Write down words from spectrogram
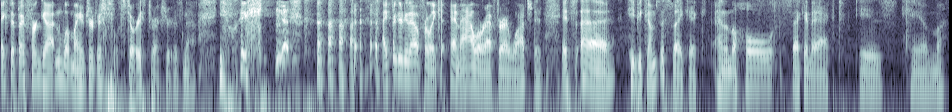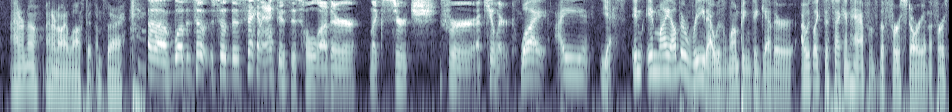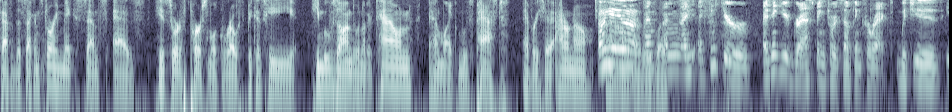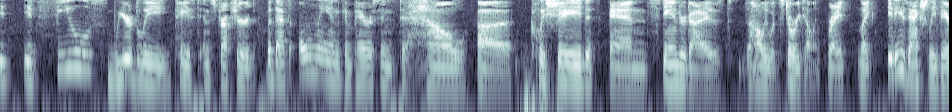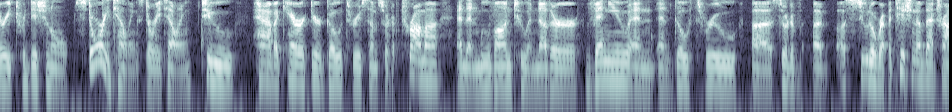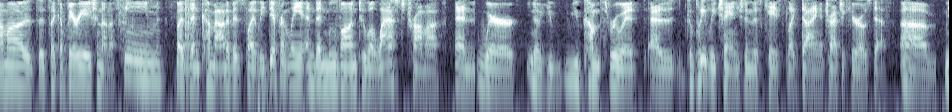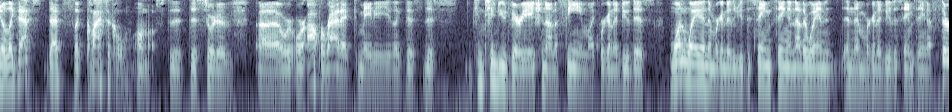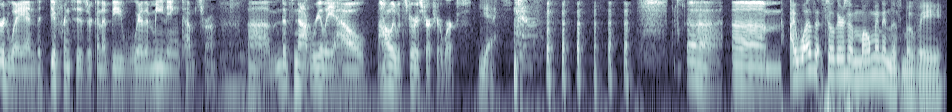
except I've forgotten what my traditional story structure is now. like, I figured it out for like an hour after I watched it. It's uh, he becomes a psychic, and then the whole second act is him. I don't know. I don't know. I lost it. I'm sorry. Uh, well, so so the second act is this whole other like search for a killer. Well, I, I yes. In in my other read, I was lumping together. I was like the second half of the first story and the first half of the second story makes sense as his sort of personal growth because he he moves on to another town and like moves past everything. I don't know. Oh I yeah, no, I, lead. I, mean, I, I think you're. I think you're grasping towards something correct, which is it. It feels weirdly paced and structured, but that's only in comparison to how uh, cliched and standardized Hollywood storytelling, right? Like it is actually very traditional storytelling. Storytelling to have a character go through some sort of trauma and then move on to another venue and and go through uh, sort of a, a pseudo repetition of that trauma. It's, it's like a variation on a theme, but then come out of it slightly differently, and then move on to a last trauma and where you know you you come through it as completely changed. In this case, like dying a tragic hero's death. Um, you know, like that's that's like classical almost. This, this sort of uh, or or operatic maybe like this this continued variation on a theme. Like we're going to do this one way, and then we're going to do the same thing another way, and, and then we're going to do the same thing a third way, and the differences are going to be where the meaning comes from. Um, that's not really how Hollywood story structure works. yes. Um, I wasn't. so there's a moment in this movie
